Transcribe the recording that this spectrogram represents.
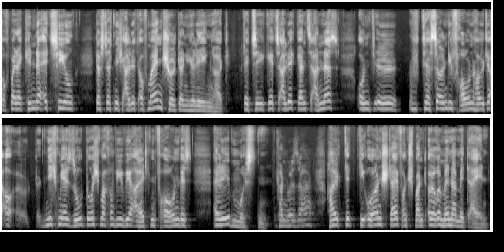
auch bei der Kindererziehung, dass das nicht alles auf meinen Schultern gelegen hat. Das sehe ich jetzt alles ganz anders und äh, das sollen die Frauen heute nicht mehr so durchmachen, wie wir alten Frauen das erleben mussten. Ich kann nur sagen, haltet die Ohren steif und spannt eure Männer mit ein.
